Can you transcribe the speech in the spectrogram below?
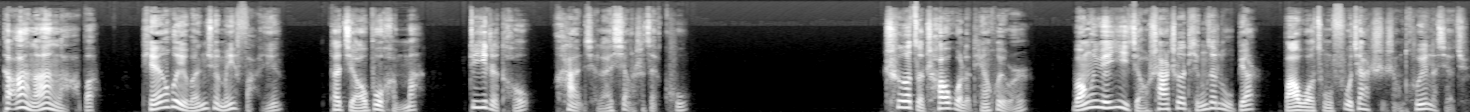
他按了按喇叭，田慧文却没反应。他脚步很慢，低着头，看起来像是在哭。车子超过了田慧文，王月一脚刹车停在路边，把我从副驾驶上推了下去。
